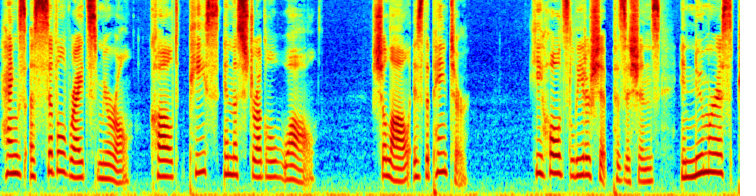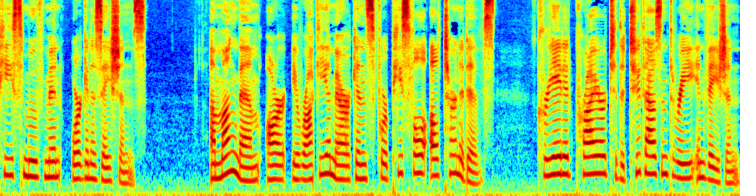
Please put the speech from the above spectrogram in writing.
hangs a civil rights mural called Peace in the Struggle Wall. Shallal is the painter. He holds leadership positions in numerous peace movement organizations. Among them are Iraqi Americans for Peaceful Alternatives, created prior to the 2003 invasion,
